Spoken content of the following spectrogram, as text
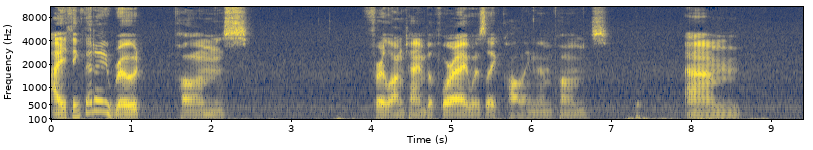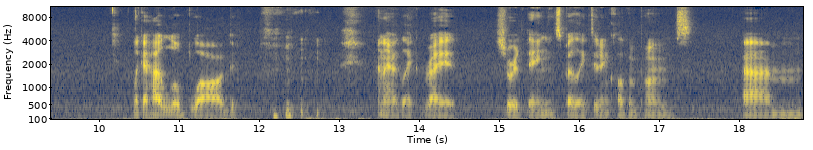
I think that I wrote poems for a long time before I was like calling them poems. Um, like I had a little blog, and I would like write short things, but like didn't call them poems. Um,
